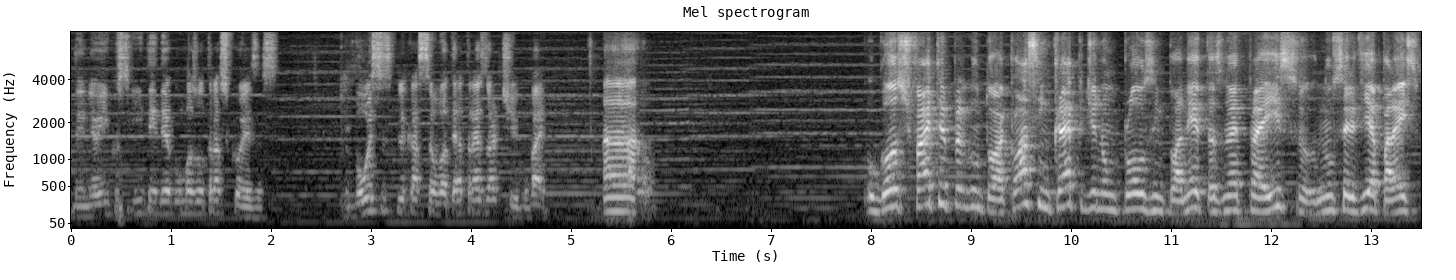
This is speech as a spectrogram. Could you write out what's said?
Entendeu? E consegui entender algumas outras coisas. Boa essa explicação, vou até atrás do artigo, vai. Ah, o Ghost Fighter perguntou: a classe Intrepid não pousa em planetas? Não é para isso? Não servia para isso?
